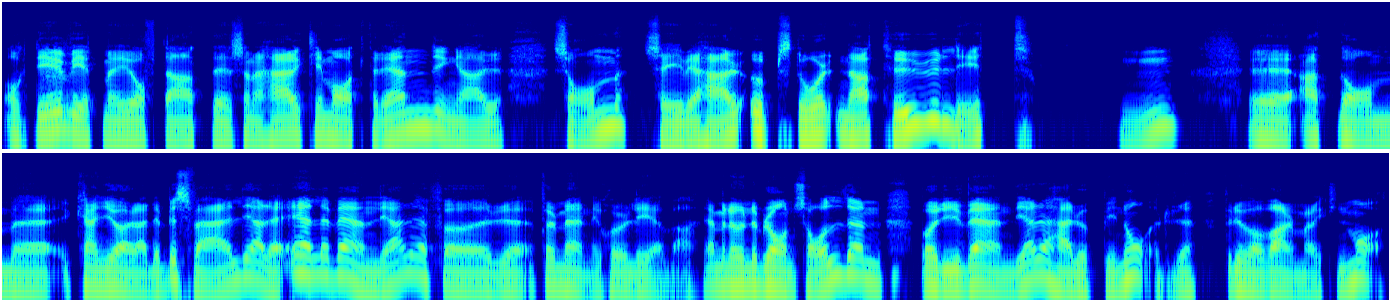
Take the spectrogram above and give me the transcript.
Och det mm. vet man ju ofta att eh, sådana här klimatförändringar som, säger vi här, uppstår naturligt. Mm. Eh, att de eh, kan göra det besvärligare eller vänligare för, för människor att leva. Jag menar under bronsåldern var det ju vänligare här uppe i norr, för det var varmare klimat.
